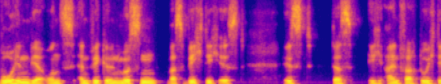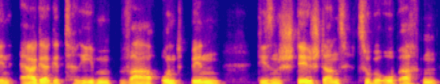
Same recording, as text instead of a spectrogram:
wohin wir uns entwickeln müssen. Was wichtig ist, ist, dass ich einfach durch den Ärger getrieben war und bin, diesen Stillstand zu beobachten,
